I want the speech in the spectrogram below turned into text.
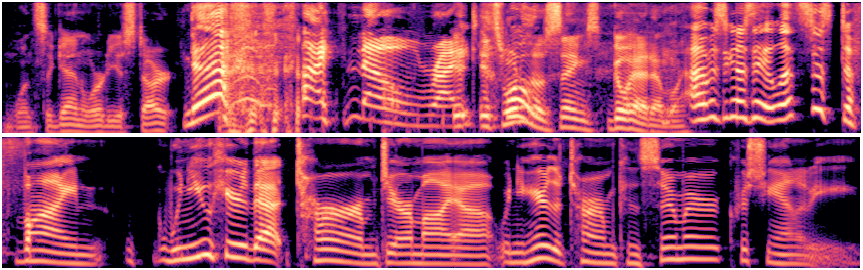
Once again, where do you start? Yeah, I know, right? It- it's one Well, of those things. Go ahead, Emilee. I was going to say, let's just define when you hear that term, Jeremiah, when you hear the term consumer Christianity,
